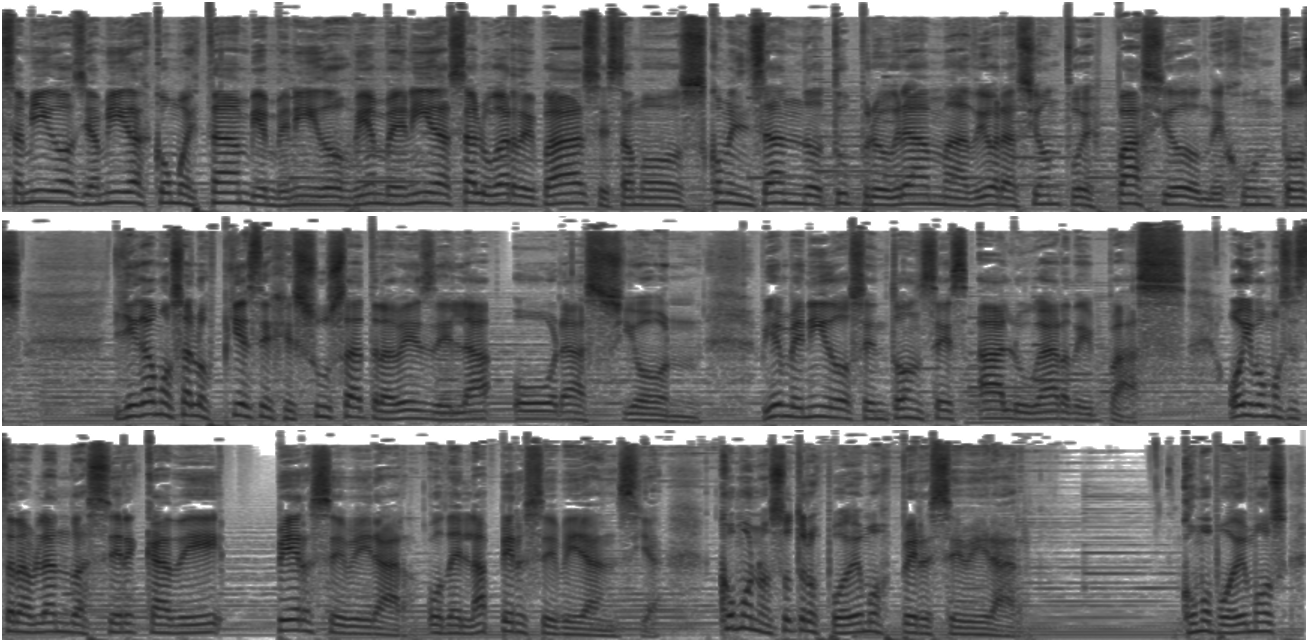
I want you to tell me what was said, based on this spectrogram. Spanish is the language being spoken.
Mis amigos y amigas, ¿cómo están? Bienvenidos, bienvenidas al lugar de paz. Estamos comenzando tu programa de oración, tu espacio donde juntos llegamos a los pies de Jesús a través de la oración. Bienvenidos entonces al lugar de paz. Hoy vamos a estar hablando acerca de perseverar o de la perseverancia. ¿Cómo nosotros podemos perseverar? ¿Cómo podemos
